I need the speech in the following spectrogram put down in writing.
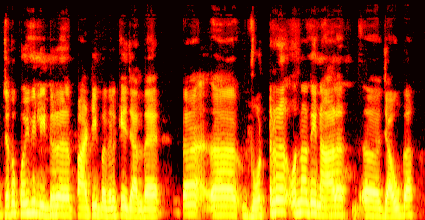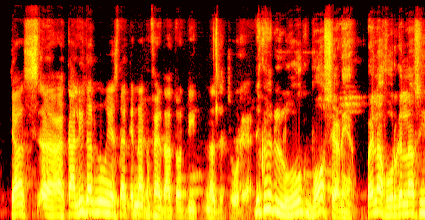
ਜਦੋਂ ਕੋਈ ਵੀ ਲੀਡਰ ਪਾਰਟੀ ਬਦਲ ਕੇ ਜਾਂਦਾ ਹੈ ਤਾਂ ਵੋਟਰ ਉਹਨਾਂ ਦੇ ਨਾਲ ਜਾਊਗਾ ਜਾਂ ਅਕਾਲੀ ਦਲ ਨੂੰ ਇਸ ਦਾ ਕਿੰਨਾ ਕੁ ਫਾਇਦਾ ਤੁਹਾਡੀ ਨਜ਼ਰ 'ਚ ਹੋ ਰਿਹਾ ਦੇਖੋ ਜੀ ਲੋਕ ਬਹੁਤ ਸਿਆਣੇ ਆ। ਪਹਿਲਾਂ ਹੋਰ ਗੱਲਾਂ ਸੀ।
